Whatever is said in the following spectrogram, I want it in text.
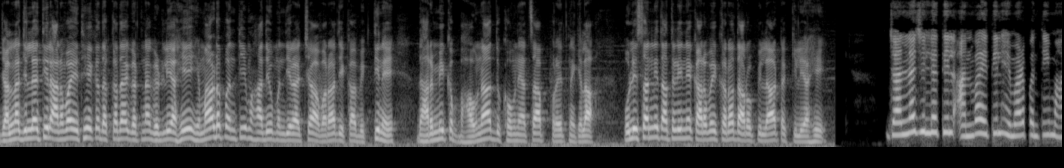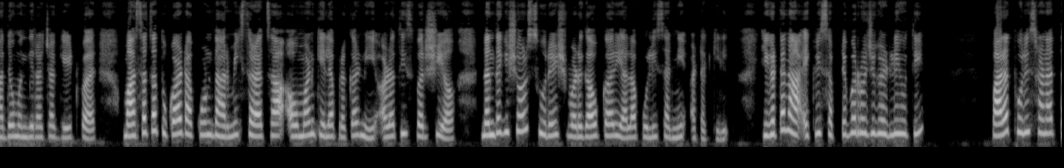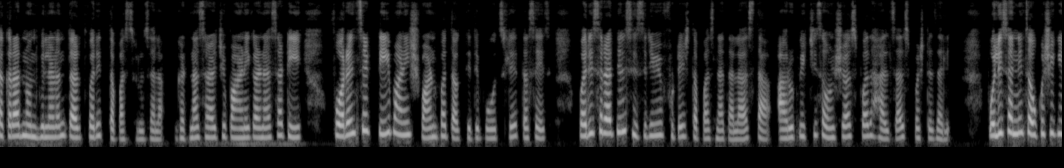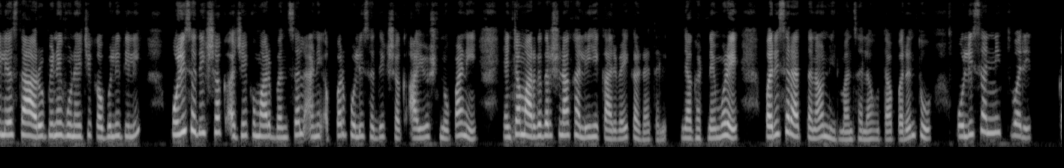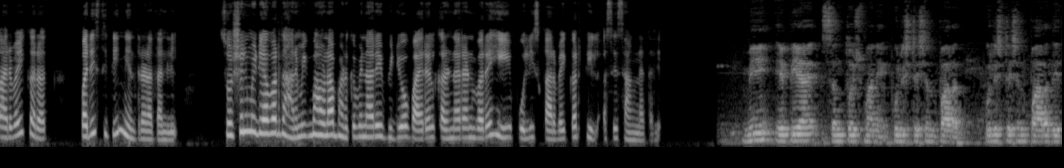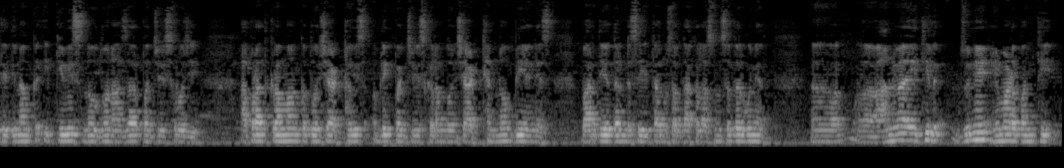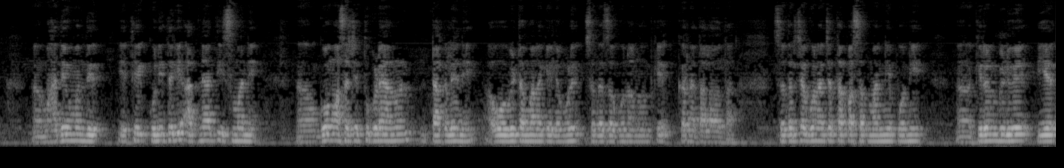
जालना जिल्ह्यातील आणवा येथे एक धक्कादायक घटना घडली आहे. हेमाडपंथी महादेव मंदिराच्या आवारात एका व्यक्तीने धार्मिक भावना दुखवण्याचा प्रयत्न केला. पोलिसांनी तातडीने कारवाई करत आरोपीला अटक केली आहे. जालना जिल्ह्यातील आणवा येथील हेमाडपंथी महादेव मंदिराच्या गेटवर मासाचा तुकडा टाकून धार्मिक स्थळाचा अवमान केल्याप्रकरणी अडतीस वर्षीय नंदकिशोर सुरेश वडगावकर याला पोलिसांनी अटक केली. ही घटना एकवीस सप्टेंबर रोजी घडली होती. पारत पोलीस ठाण्यात तक्रार नोंदविल्यानंतर त्वरित तपास सुरू झाला. घटनास्थळाची पाहणी करण्यासाठी फॉरेन्सिक टीम आणि श्वान पथक तिथे पोहोचले. तसेच परिसरातील सीसीटीव्ही फुटेज तपासण्यात आला असता आरोपीची संशयास्पद हालचाल स्पष्ट झाली. पोलिसांनी चौकशी केली असता आरोपीने गुन्ह्याची कबुली दिली. पोलीस अधीक्षक अजय कुमार बन्सल आणि अप्पर पोलीस अधीक्षक आयुष नोपाणी यांच्या मार्गदर्शनाखाली ही कारवाई करण्यात आली. या घटनेमुळे परिसरात तणाव निर्माण झाला होता. परंतु पोलिसांनी त्वरित कारवाई करत परिस्थिती नियंत्रणात आणली. सोशल मीडियावर धार्मिक भावना भडकविणारे व्हिडिओ व्हायरल करणाऱ्यांवरही पोलीस कारवाई करतील असे सांगण्यात आले. मी API Santosh Mane police station Parad. Police station Parad येथे दिनांक एकवीस नऊ दोन हजार पंचवीस रोजी अपराध क्रमांक दोनशे अठ्ठावीस अब्लिक पंचवीस कलम दोनशे अठ्ठ्याण्णव बी एन एस भारतीय दंड संहितानुसार दाखल असून सदर गुन्ह्यात अन्वया येथील जुने हेमाडपंथी महादेव मंदिर येथे कोणीतरी अज्ञात इसमाने गोमासाचे तुकडे आणून टाकल्याने अवविटंबना केल्यामुळे सदरचा गुन्हा नोंद के- करण्यात आला होता. सदरच्या गुन्ह्याच्या तपासात मान्य पोनी किरण बिडवे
